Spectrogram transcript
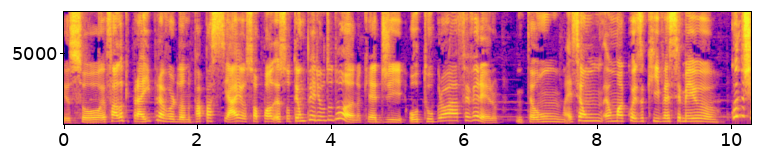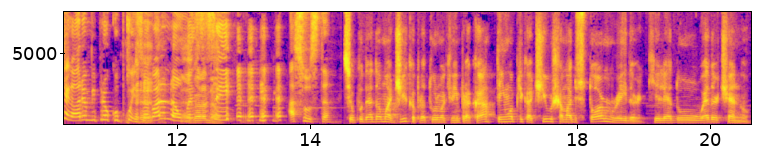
eu sou, eu falo que pra ir pra Orlando pra passear, eu só posso, eu só tenho um período do ano, que é de outubro a fevereiro. Então, essa é, um, é uma coisa que vai ser meio. Quando chegar a hora eu me preocupo com isso. Agora não, mas Agora não. assim. assusta. Se eu puder dar uma dica pra turma que vem pra cá, tem um aplicativo chamado Storm Radar, que ele é do Weather Channel.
